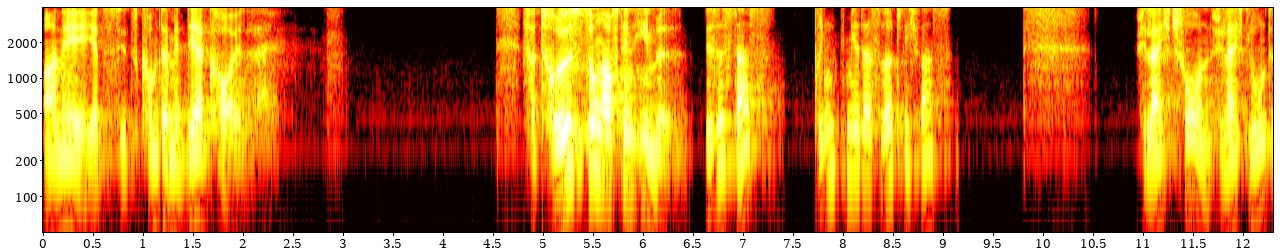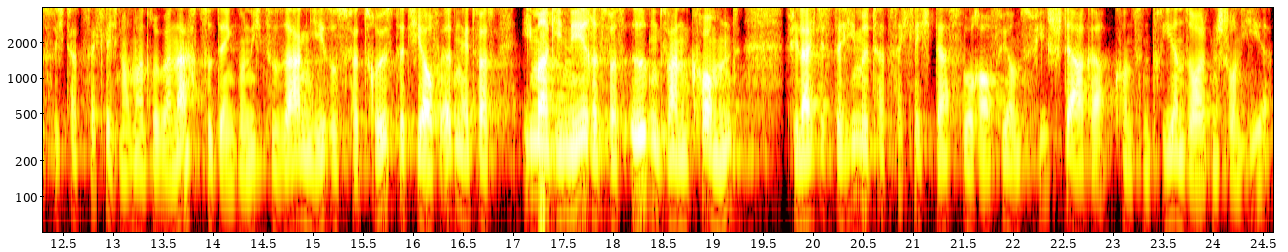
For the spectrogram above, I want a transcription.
oh nee, jetzt, jetzt kommt er mit der Keule. Vertröstung auf den Himmel. Ist es das? Bringt mir das wirklich was? Vielleicht schon, vielleicht lohnt es sich tatsächlich nochmal drüber nachzudenken und nicht zu sagen, Jesus vertröstet hier auf irgendetwas Imaginäres, was irgendwann kommt. Vielleicht ist der Himmel tatsächlich das, worauf wir uns viel stärker konzentrieren sollten, schon hier.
